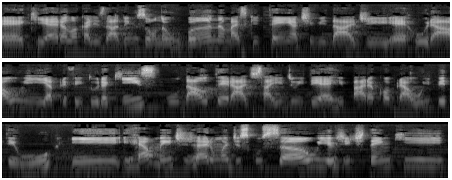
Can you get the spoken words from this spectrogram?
é, que era localizado em zona urbana, mas que tem atividade é, rural e a prefeitura quis mudar, alterar, de sair do IDR para cobrar o IPTU e, e realmente gera uma discussão e a gente tem que,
